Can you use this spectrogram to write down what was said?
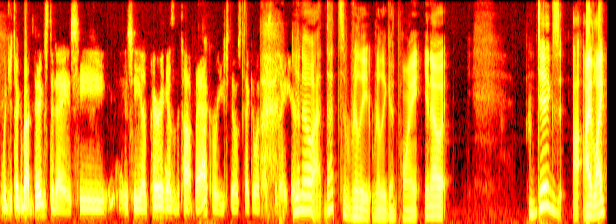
What'd you think about Diggs today? Is he is he appearing as the top back, or are you still sticking with Estime here? You know, that's a really, really good point. You know, Diggs, I, I like,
